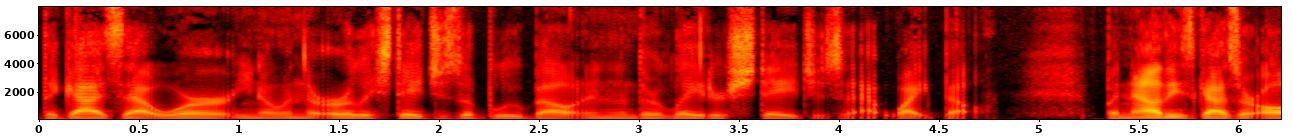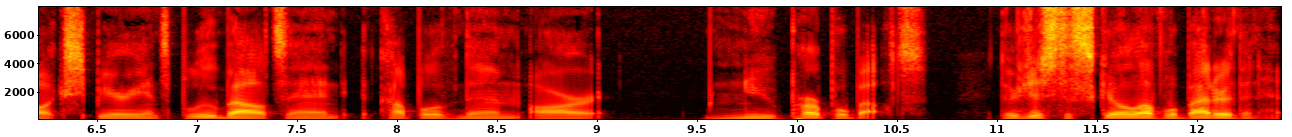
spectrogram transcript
the guys that were, you know, in the early stages of blue belt and in their later stages at white belt. But now these guys are all experienced blue belts and a couple of them are new purple belts. They're just a skill level better than him.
